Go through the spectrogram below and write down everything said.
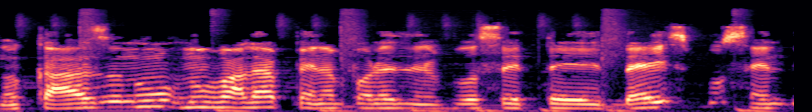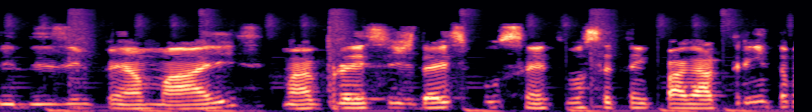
no caso, não, não vale a pena, por exemplo, você ter 10% de desempenho a mais, mas para esses 10% você tem que pagar 30%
